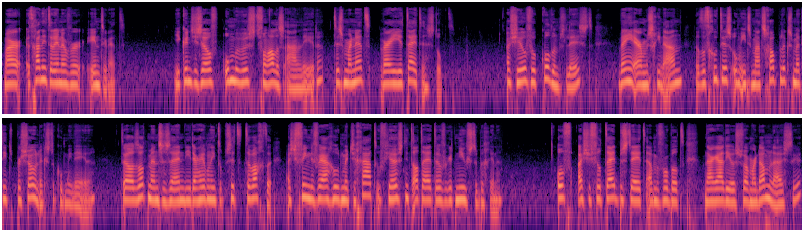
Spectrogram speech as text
Maar het gaat niet alleen over internet. Je kunt jezelf onbewust van alles aanleren. Het is maar net waar je je tijd in stopt. Als je heel veel columns leest, ben je er misschien aan dat het goed is om iets maatschappelijks met iets persoonlijks te combineren. Terwijl er zat mensen zijn die daar helemaal niet op zitten te wachten. Als je vrienden vragen hoe het met je gaat, hoef je heus niet altijd over het nieuws te beginnen. Of als je veel tijd besteedt aan bijvoorbeeld naar Radio Zwammerdam luisteren,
